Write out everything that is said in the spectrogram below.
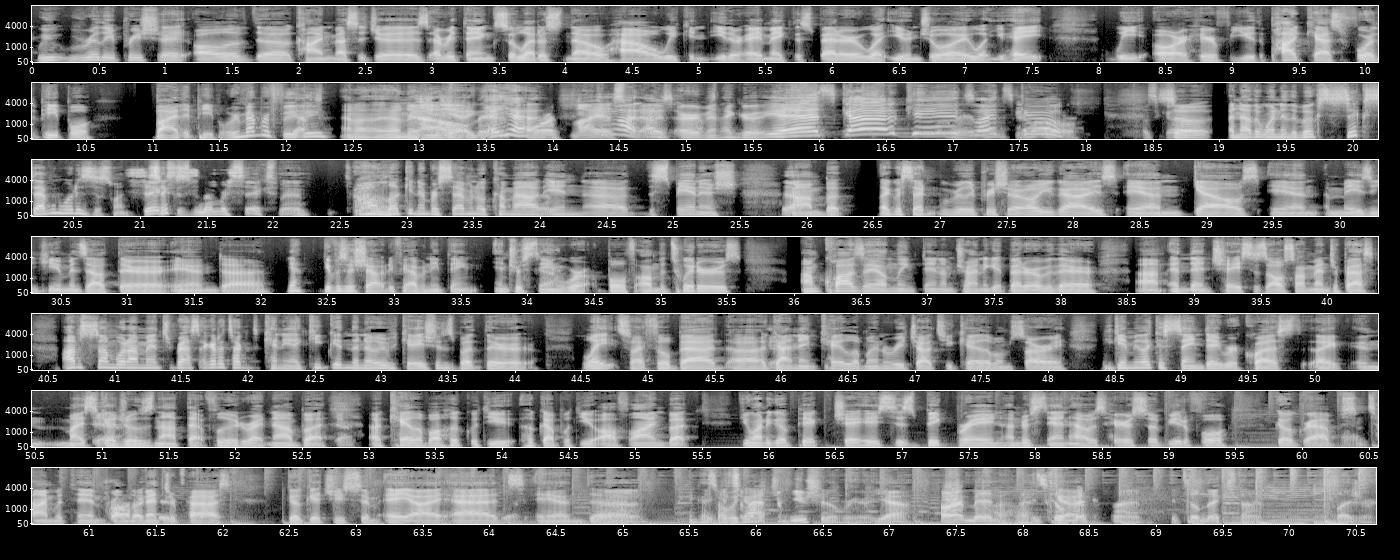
We really appreciate all of the kind messages, everything. So let us know how we can either a make this better, what you enjoy, what you hate. We are here for you. The podcast for the people, by the people. Remember Fugu? Yes. I, don't, I don't know. if you, oh, yeah, man, yeah. Forrest Myers, I was urban. I grew. Yeah, let's go, kids. Man, Let's go. Let's go. So another one in the books. Six, seven. What is this one? six, This is number six, man. Oh, lucky number seven will come out Yeah. in uh, the Spanish. Yeah. Um, but like I said, we really appreciate all you guys and gals and amazing humans out there. And uh, yeah, give us a shout if you have anything interesting. Yeah. We're both on the Twitters. I'm quasi on LinkedIn. I'm trying to get better over there. Um, and then Chase is also on MentorPass. I'm somewhat on MentorPass. I got to talk to Kenny. I keep getting the notifications, but they're late, so I feel bad. Uh, a Yeah. guy named Caleb. I'm going to reach out to you, Caleb. I'm sorry. He gave me like a same day request, like, and my schedule is not that fluid right now. But Yeah. uh, Caleb, I'll hook with you, hook up with you offline. But if you want to go pick Chase's big brain, understand how his hair is so beautiful, go grab some time with him on the Product Mentor Pass. Go get you some AI ads, and uh, Yeah. Think that's all we some got. attribution over here. Yeah. All right, man. Oh, Until go. next time. Until next time. Pleasure.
